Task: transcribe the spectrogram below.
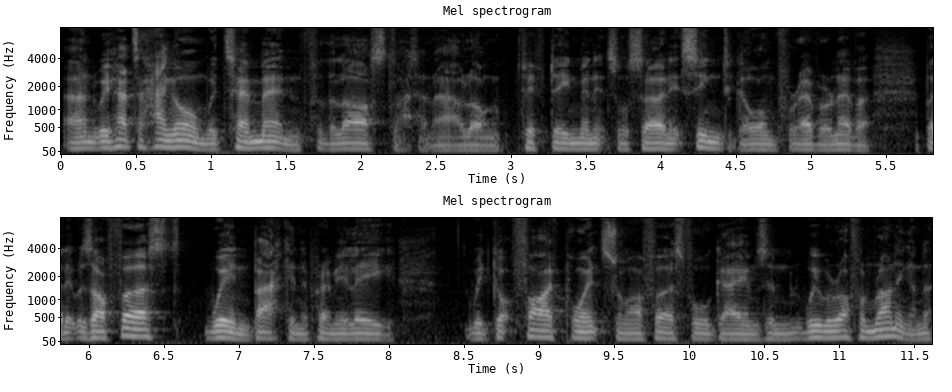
and we had to hang on with 10 men for the last, I don't know how long, 15 minutes or so, and it seemed to go on forever and ever. But it was our first win back in the Premier League. We'd got five points from our first four games, and we were off and running. And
